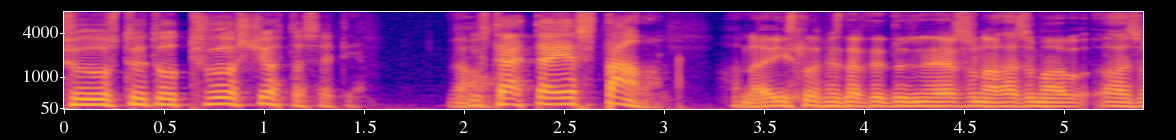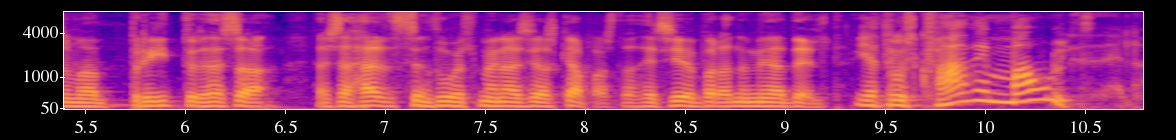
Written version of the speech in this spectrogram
2022 sjötta sæti. Þú veist, þetta er staðan. Þannig að Íslandsmeistartillin er svona það sem að, það sem að brýtur þessa, þessa hefð sem þú vilt meina að sé að skapast að þeir séu bara hann um miða deild. Já, þú veist, hvað er málið þeirra?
